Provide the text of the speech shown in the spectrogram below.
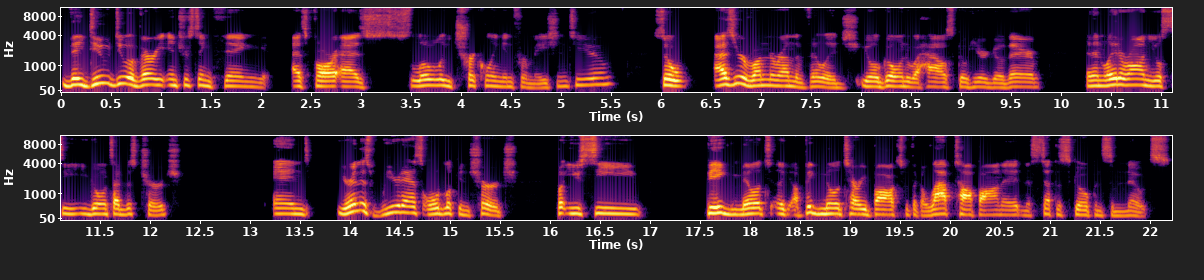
they do do a very interesting thing as far as slowly trickling information to you. So as you're running around the village, you'll go into a house, go here, go there, and then later on you'll see you go inside this church and you're in this weird ass old looking church, but you see big military like a big military box with like a laptop on it and a stethoscope and some notes.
